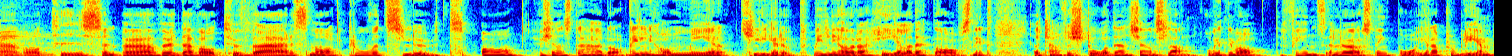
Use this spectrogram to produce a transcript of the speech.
Där var teasern över. Där var tyvärr smakprovet slut. Ja, hur känns det här då? Vill ni ha mer Klerup? Vill ni höra hela detta avsnitt? Jag kan förstå den känslan. Och vet ni vad? Det finns en lösning på era problem.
